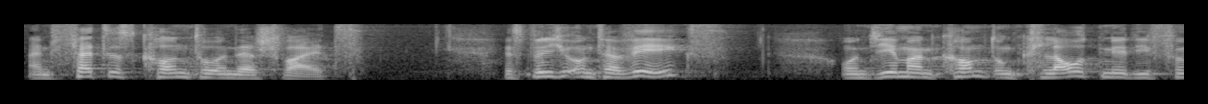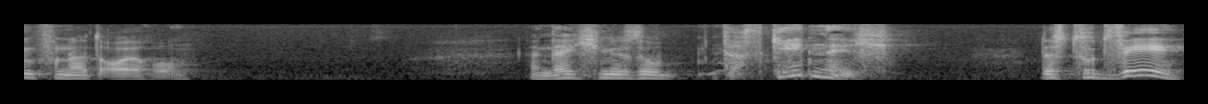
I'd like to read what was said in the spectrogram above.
ein fettes Konto in der Schweiz. Jetzt bin ich unterwegs und jemand kommt und klaut mir die 500 Euro. Dann denke ich mir so, das geht nicht. Das tut weh.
